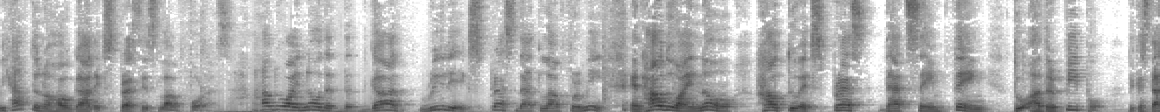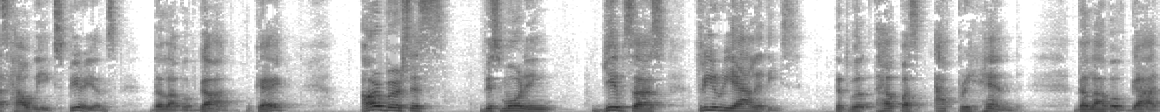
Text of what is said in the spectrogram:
we have to know how God expressed His love for us. How do I know that, that God really expressed that love for me? And how do I know how to express that same thing to other people? Because that's how we experience the love of God. Okay? Our verses this morning gives us three realities that will help us apprehend the love of God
